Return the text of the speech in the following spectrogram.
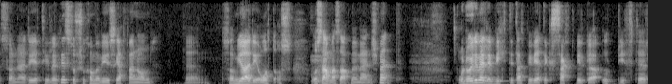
så när det är tillräckligt stort så kommer vi ju skaffa någon eh, som gör det åt oss. Och samma sak med management. Och då är det väldigt viktigt att vi vet exakt vilka uppgifter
